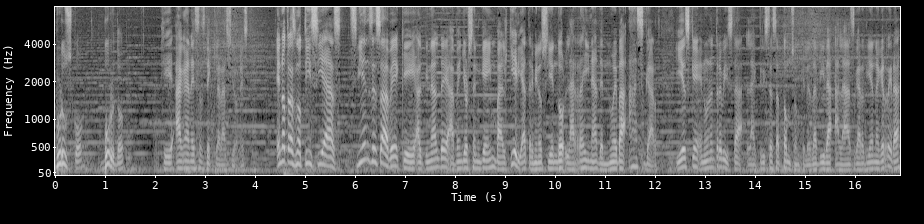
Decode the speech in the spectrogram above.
brusco, burdo, que hagan esas declaraciones. En otras noticias, bien se sabe que al final de Avengers Endgame, Valkyria terminó siendo la reina de Nueva Asgard. Y es que en una entrevista, la actriz Tessa Thompson, que le da vida a la Asgardiana guerrera,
